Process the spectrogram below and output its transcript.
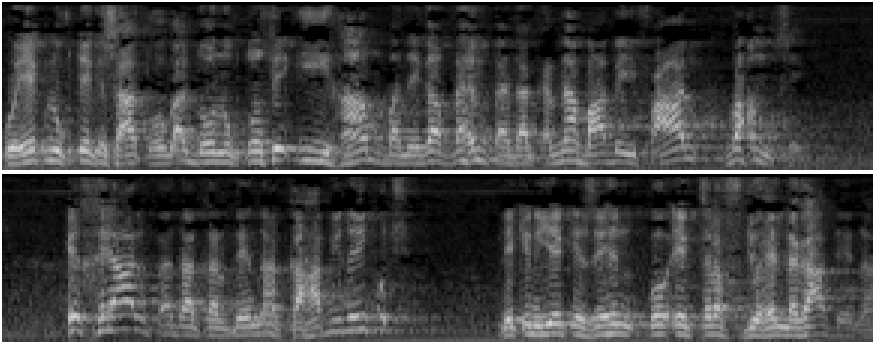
وہ ایک نقطے کے ساتھ ہوگا، دو نقطوں سے ایہام بنے گا، وہم پیدا کرنا، باب افعال، وہم سے۔ ایک خیال پیدا کر دینا، کہا بھی نہیں کچھ، لیکن یہ کہ ذہن کو ایک طرف جو ہے لگا دینا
